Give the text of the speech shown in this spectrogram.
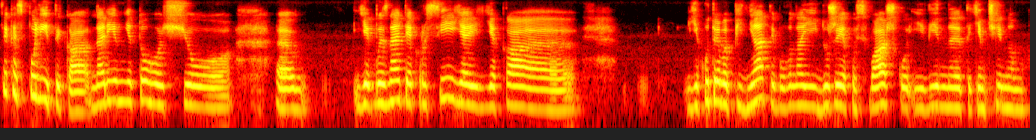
Це якась політика на рівні того, що, е, якби знаєте, як Росія, яка, яку треба підняти, бо вона їй дуже якось важко, і він е, таким чином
